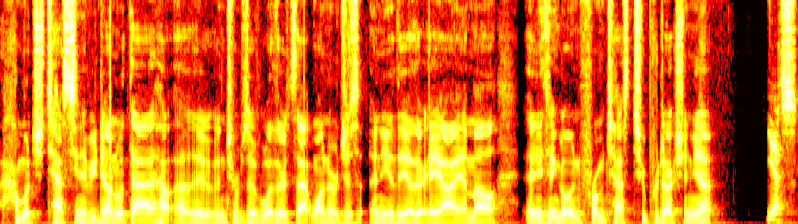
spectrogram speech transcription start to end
How much testing have you done with that How, uh, in terms of whether it's that one or just any of the other AI, ML? Anything going from test to production yet? Yes.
